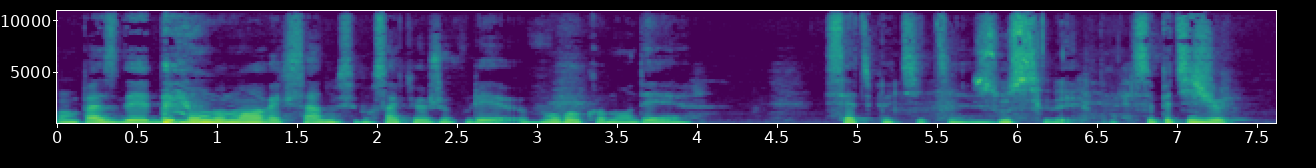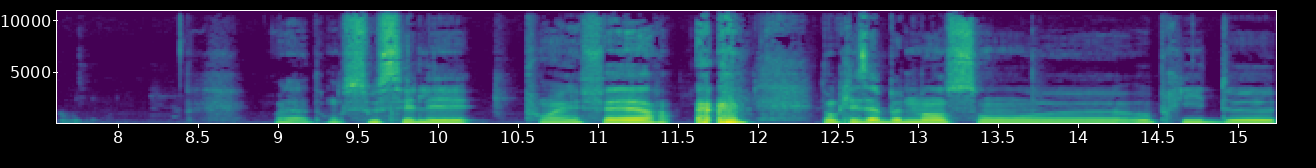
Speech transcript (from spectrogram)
on passe des, des bons moments avec ça. Donc, c'est pour ça que je voulais vous recommander cette petite, euh, Sous scellé. ce petit jeu. Voilà, donc sous-scellé.fr. Donc les abonnements sont euh, au prix de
